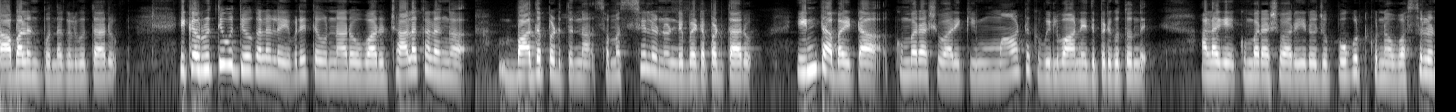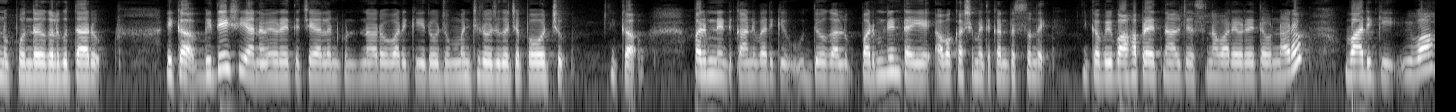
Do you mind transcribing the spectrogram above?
లాభాలను పొందగలుగుతారు. ఇక వృత్తి ఉద్యోగాలలో ఎవరైతే ఉన్నారో వారు చాలా కాలంగా బాధపడుతున్న సమస్యల నుండి బయటపడతారు. ఇంట బయట కుంభరాశి వారికి మాటకు విలువ అనేది పెరుగుతుంది. అలాగే కుంభరాశి వారు ఈరోజు పోగొట్టుకున్న వస్తువులను పొందగలుగుతారు. ఇక విదేశీయానం ఎవరైతే చేయాలనుకుంటున్నారో వారికి ఈరోజు మంచి రోజుగా చెప్పవచ్చు. ఇక పర్మనెంట్ కాని వారికి ఉద్యోగాలు పర్మనెంట్ అయ్యే అవకాశం అయితే కనిపిస్తుంది. ఇక వివాహ ప్రయత్నాలు చేస్తున్న వారు ఎవరైతే ఉన్నారో వారికి వివాహ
